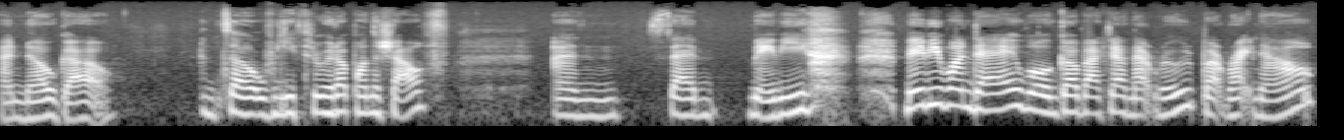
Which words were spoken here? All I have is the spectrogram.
a no go. And so we threw it up on the shelf and said maybe maybe one day we'll go back down that route but right now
